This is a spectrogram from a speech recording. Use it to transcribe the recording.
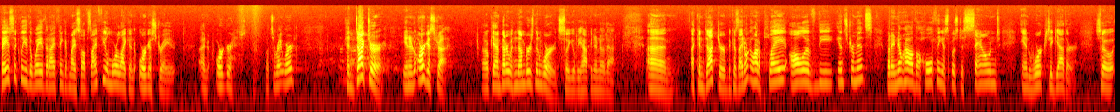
basically, the way that I think of myself is I feel more like an orchestrator, an orga, what's the right word? Conductor in an orchestra. Okay, I'm better with numbers than words, so you'll be happy to know that. Um, a conductor because I don't know how to play all of the instruments, but I know how the whole thing is supposed to sound and work together. So,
